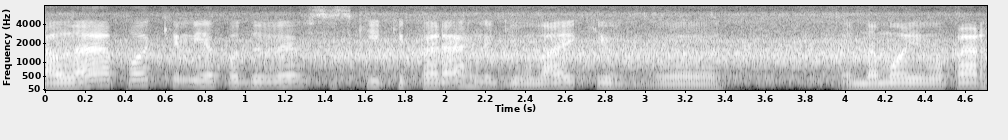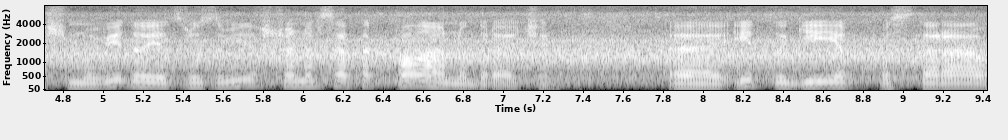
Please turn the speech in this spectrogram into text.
Але потім я подивився, скільки переглядів, лайків на моєму першому відео, я зрозумів, що не все так погано, до речі. І тоді я постарав,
